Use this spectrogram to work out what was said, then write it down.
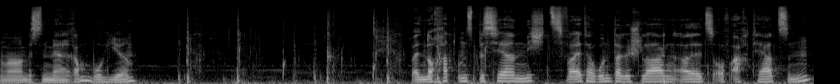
Nochmal ein bisschen mehr Rambo hier. Weil noch hat uns bisher nichts weiter runtergeschlagen als auf 8 Herzen.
